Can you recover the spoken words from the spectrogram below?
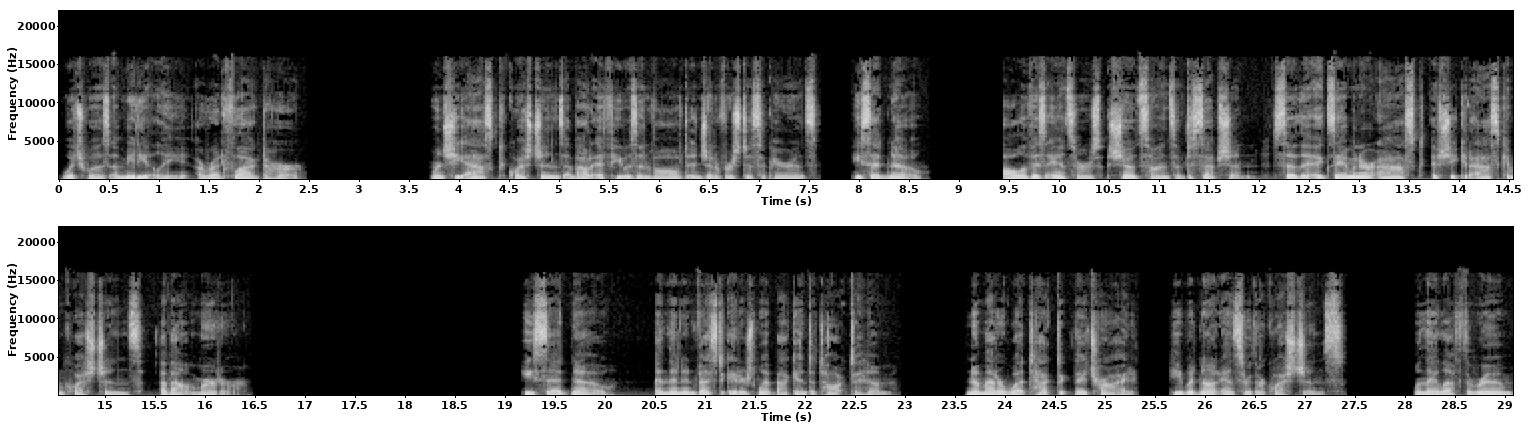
which was immediately a red flag to her. When she asked questions about if he was involved in Jennifer's disappearance, he said no. All of his answers showed signs of deception, so the examiner asked if she could ask him questions about murder. He said no, and then investigators went back in to talk to him. No matter what tactic they tried, he would not answer their questions. When they left the room,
